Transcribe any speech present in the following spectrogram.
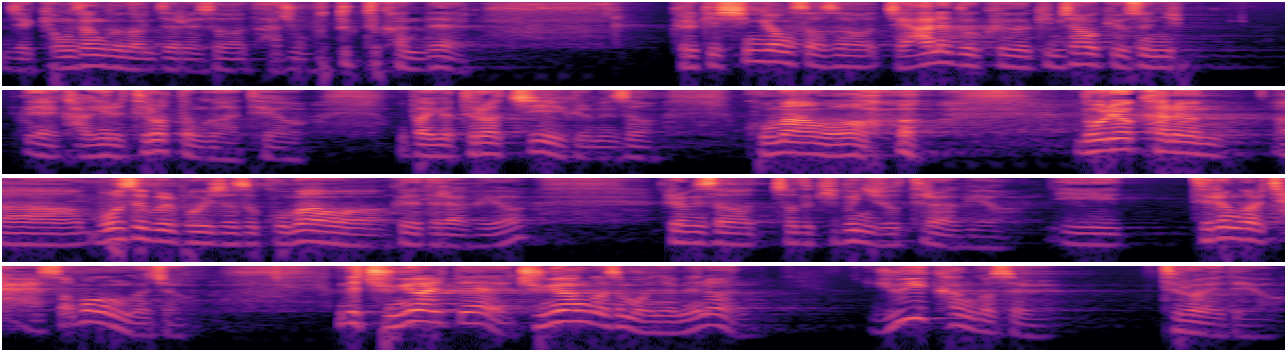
이제 경상도 남자라서 아주 무뚝뚝한데 그렇게 신경 써서 제 아내도 그 김창욱 교수님 강의를 들었던 것 같아요. 오빠 이거 들었지? 그러면서 고마워. 노력하는 어, 모습을 보여줘서 고마워 그러더라고요. 그러면서 저도 기분이 좋더라고요. 이 들은 걸 잘 써먹은 거죠. 근데 중요할 때 중요한 것은 뭐냐면은 유익한 것을 들어야 돼요.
